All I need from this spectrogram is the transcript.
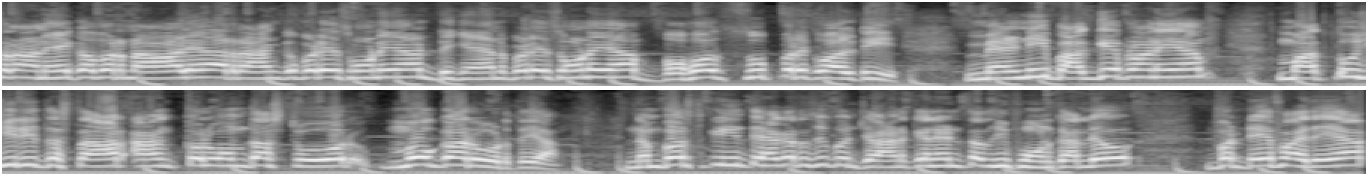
ਸਰਾਣੇ ਕਵਰ ਨਾਲ ਆ, ਰੰਗ ਬੜੇ ਸੋਹਣੇ ਆ ਡਿਜ਼ਾਈਨ ਬੜੇ ਸੋਹਣੇ ਆ, ਬਹੁਤ ਸੁਪਰ ਕੁਆਲਿਟੀ ਮੈਣੀ ਬਾਗੇ ਪੁਰਾਣੇ ਆ, ਮਾਤੂ ਸ਼੍ਰੀ ਦਸਤਾਰ ਅੰਕਲ ਓਮ ਦਾ ਸਟੋਰ ਮੋਗਾ ਰੋਡ ਤੇ ਆ। ਨੰਬਰ ਸਕਰੀਨ ਤੇ ਹੈਗਾ, ਤੁਸੀਂ ਕੋਈ ਜਾਣ ਕੇ ਲੈਣ ਤਾਂ ਤੁਸੀਂ ਫੋਨ ਕਰ ਲਿਓ। ਵੱਡੇ ਫਾਇਦੇ ਆ,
